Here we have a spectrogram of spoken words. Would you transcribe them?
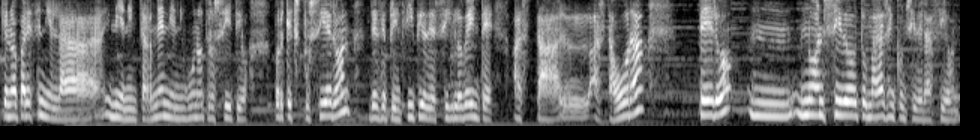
que no aparecen ni en, ni en internet ni en ningún otro sitio, porque expusieron desde principio del siglo XX hasta, hasta ahora pero mm, no han sido tomadas en consideración.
